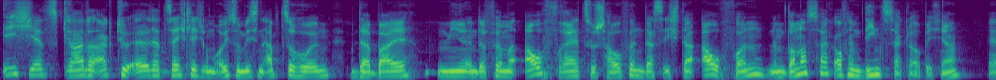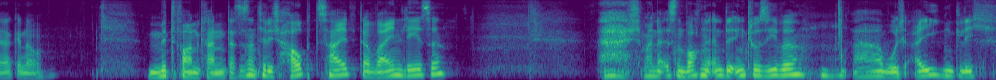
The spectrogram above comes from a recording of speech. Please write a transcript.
ich jetzt gerade aktuell tatsächlich, um euch so ein bisschen abzuholen, dabei, mir in der Firma auch frei zu schaufeln, dass ich da auch von einem Donnerstag auf einem Dienstag, glaube ich, ja, Ja, genau. mitfahren kann. Das ist natürlich Hauptzeit der Weinlese. Ich meine, da ist ein Wochenende inklusive, ah, wo ich eigentlich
